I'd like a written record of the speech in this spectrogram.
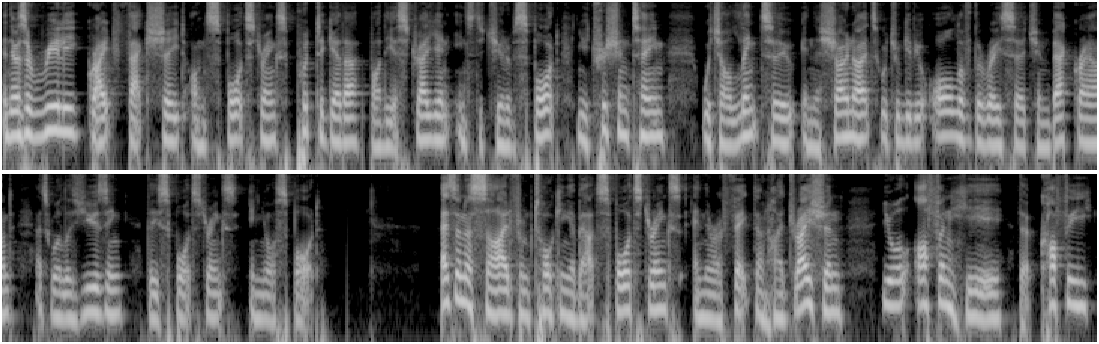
And there's a really great fact sheet on sports drinks put together by the Australian Institute of Sport nutrition team, which I'll link to in the show notes, which will give you all of the research and background, as well as using these sports drinks in your sport. As an aside from talking about sports drinks and their effect on hydration, you will often hear that coffee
